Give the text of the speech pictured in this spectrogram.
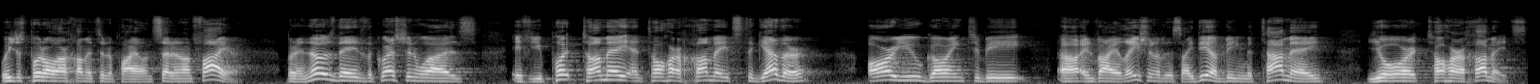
we just put all our chametz in a pile and set it on fire. But in those days, the question was, if you put tameh and tohar chametz together, are you going to be uh, in violation of this idea of being metame your tahar chametz?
